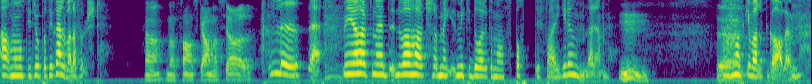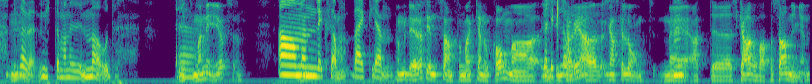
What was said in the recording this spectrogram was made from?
Ja, man måste ju tro på sig själv allra först. Ja, vem fan ska annars göra det? Lite. Men jag har hört, du har hört så mycket dåligt om han Spotify-grundaren. Det Han ska vara lite galen. Så här, mytomani-mode. mytomani också. Ja men liksom verkligen. Ja, men det är rätt intressant för man kan nog komma i sin långt. karriär ganska långt med att uh, skarva på sanningen.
